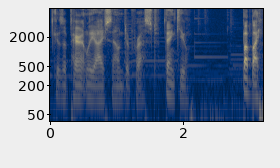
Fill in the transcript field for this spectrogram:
Because apparently I sound depressed. Thank you. Bye bye.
